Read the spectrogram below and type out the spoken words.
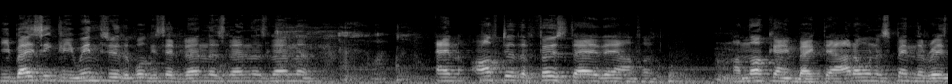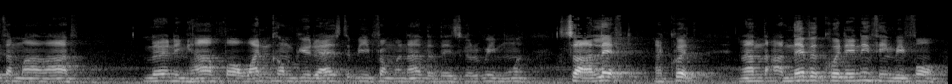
He basically went through the book and said, Learn this, learn this, learn this. And after the first day there, I thought, I'm not going back there. I don't want to spend the rest of my life learning how far one computer has to be from another. There's got to be more. So I left. I quit. And I'm, I've never quit anything before.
